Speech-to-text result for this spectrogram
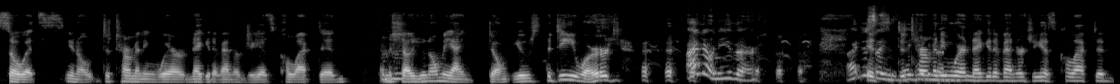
so it's you know determining where negative energy is collected and Mhm. michelle you know me i don't use the d word I don't either. I just say it's negative determining and- where negative energy is collected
